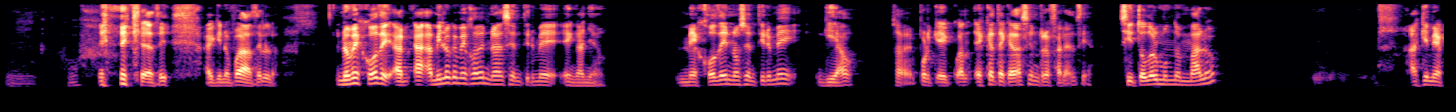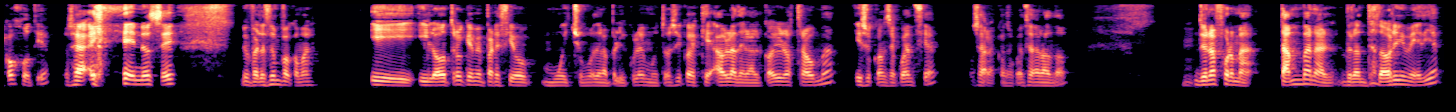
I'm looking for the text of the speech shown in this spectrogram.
mm, que aquí no puedo hacerlo. No me jode. A, a- a mí lo que me jode no es sentirme engañado. Me jode no sentirme guiado. ¿Sabes? Porque es que te quedas sin referencia. Si todo el mundo es malo, ¿a qué me acojo, tío? O sea, no sé. Me parece un poco mal. Y, y lo otro que me pareció muy chungo de la película y muy tóxico es que habla del alcohol y los traumas y sus consecuencias, o sea, las consecuencias de los dos, Mm. de una forma tan banal durante dos horas y media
